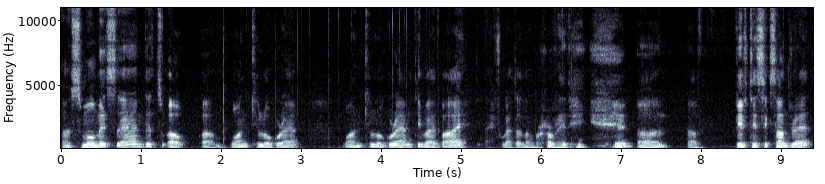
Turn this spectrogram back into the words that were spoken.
uh, small mass m, that's oh, um, 1 kilogram. 1 kilogram divided by, I forgot the number already, uh, uh, 5600,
